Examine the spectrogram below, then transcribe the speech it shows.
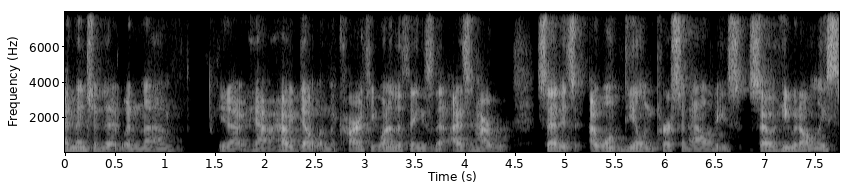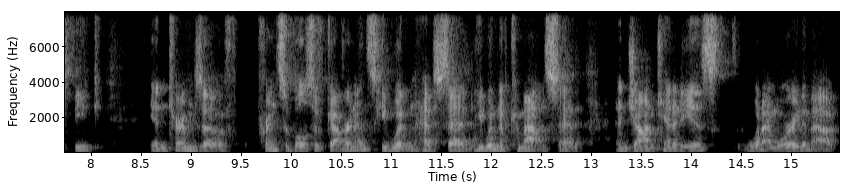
I mentioned it when um, you know how, how he dealt with mccarthy one of the things that eisenhower said is i won't deal in personalities. So he would only speak in terms of principles of governance he wouldn't have said he wouldn't have come out and said and john kennedy is what i'm worried about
